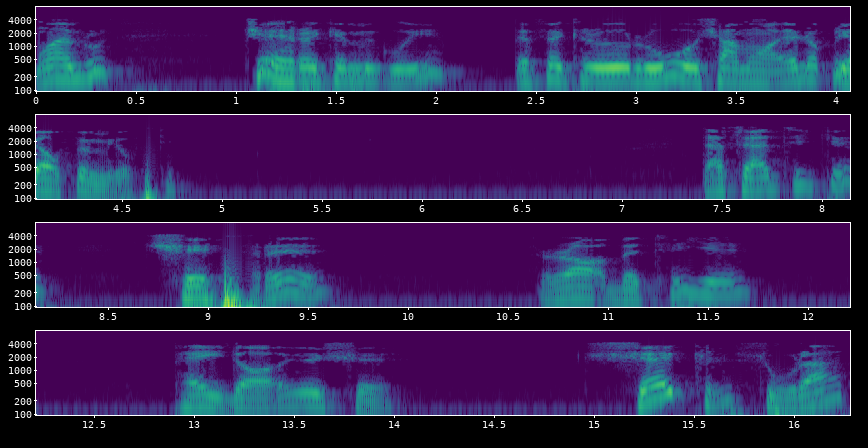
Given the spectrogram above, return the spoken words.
ما امروز چهره که می‌گوییم به فکر رو و شمایل و قیافه میفتیم در که چهره رابطه پیدایش شکل صورت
